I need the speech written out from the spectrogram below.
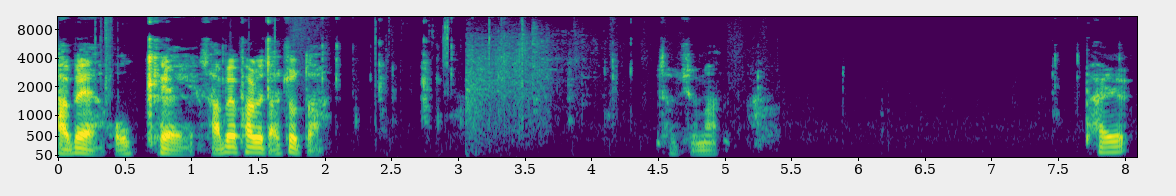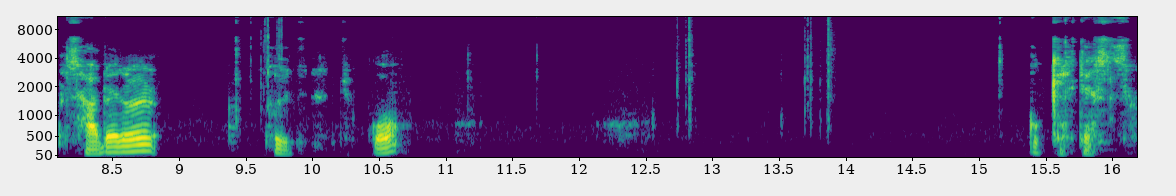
사배 오케이. 사배 8배 다 줬다. 잠시만. 8 4배를 줬고. 오케이 됐어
